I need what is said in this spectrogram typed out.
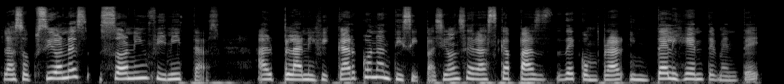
Las opciones son infinitas. Al planificar con anticipación serás capaz de comprar inteligentemente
